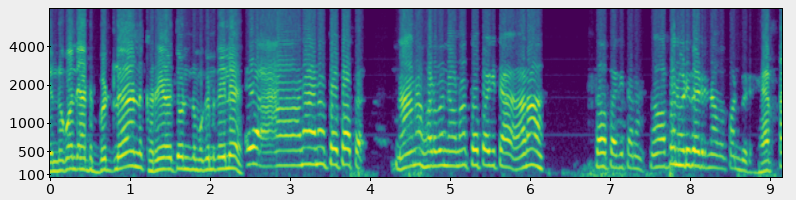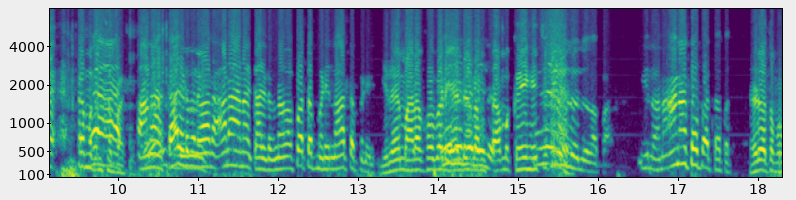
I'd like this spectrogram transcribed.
ನಿನ್ಗೊಂದ್ ಎರಡು ಬಿಡ್ಲ ಕರೆ ಹೇಳ್ತೇವ್ ನಿನ್ ಮಗನ ಕೈಲೆ. ಅಣ್ಣ ಅಣ್ಣ ತಪ್ಪಾತ ನಾನ ಹೊಡೆದನೆ ಅವನ ತೋಪಾಗಿತ್ತ. ಅಣ್ಣ ತಪ್ಪಾಗಿತ್ತಾನ ನಾವ್ ಅಪ್ಪನ ಹೊಡಿಬೇಡ್ರಿ ನಾವ್ ಅಪ್ಪನ್ ಬಿಡ್ರಿ. ಹೆತ್ತ ಹೆತ್ತ ಮಗನ್ ಅಣ್ಣ ಕಾಲ್ ಹಿಡ್ದ ಅಣ್ಣ ಅಣ್ಣ ಅಣ್ಣ ಕಾಲ್ ಹಿಡ್ದು. ನಾವ್ ಅಪ್ಪ ತಪ್ಪ ಮಾಡಿ ನಾ ತಪ್ಪ ಮಾಡಿ ಇಲ್ಲೇ ಮಾಡಕ್ ಹೋಗ್ಬೇಡ ಏನ್ರಿ ನಮ್ ತಮ್ಮ ಕೈ ಹೆಚ್ಚಿಗೆ. ಇಲ್ಲಪ್ಪ ಇಲ್ಲ ನಾನಾ ತಪ್ಪ ತಪ್ಪ ತಮ್ಮ.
